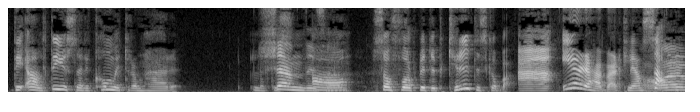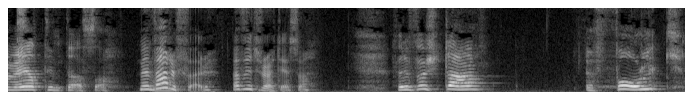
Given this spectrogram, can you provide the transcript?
Det är alltid just när det kommer till de här Kändisar. Ja, som folk blir typ kritiska och bara ah, är det här verkligen sant? Ja, jag vet inte alltså. Men varför? Varför tror du att det är så? För det första, folk...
